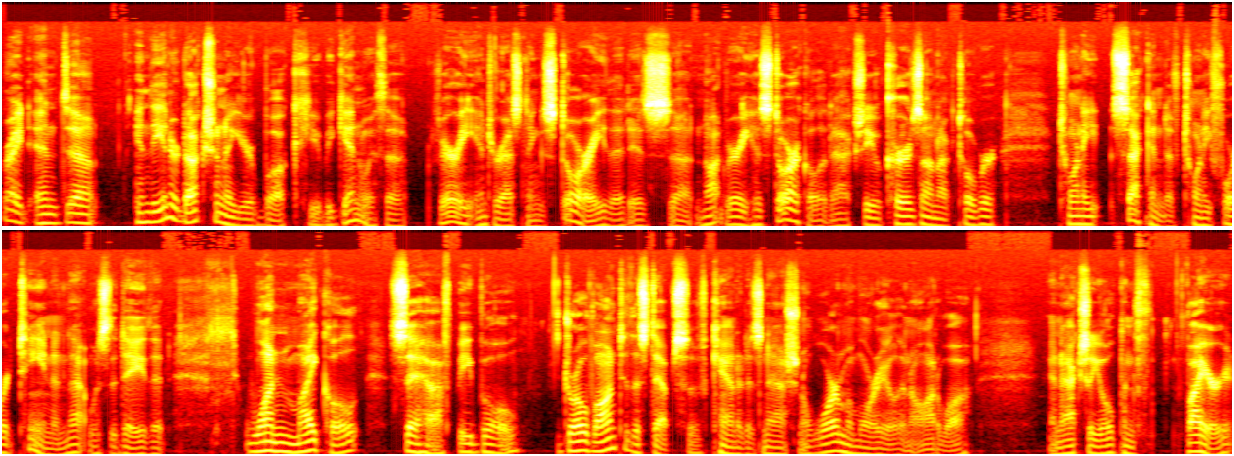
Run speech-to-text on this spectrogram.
Right. And uh, in the introduction of your book, you begin with a very interesting story that is uh, not very historical. It actually occurs on October 22nd of 2014, and that was the day that one Michael Zehaf-Bibeau drove onto the steps of Canada's National War Memorial in Ottawa and actually opened fire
